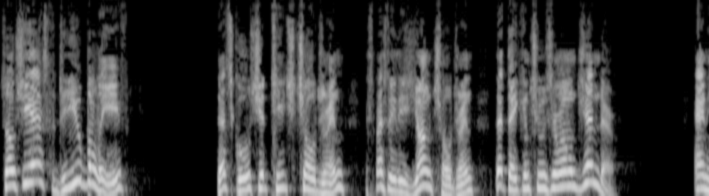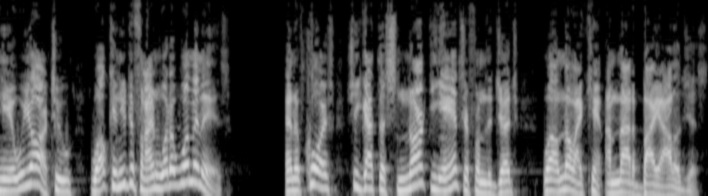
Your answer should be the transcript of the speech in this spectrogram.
So she asked, Do you believe that schools should teach children, especially these young children, that they can choose their own gender? And here we are to, well, can you define what a woman is? And of course, she got the snarky answer from the judge, well, no, I can't. I'm not a biologist.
